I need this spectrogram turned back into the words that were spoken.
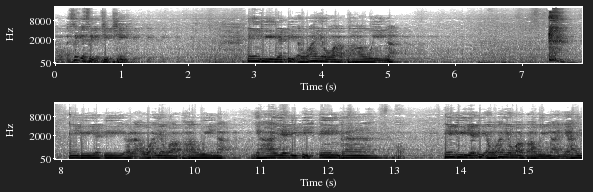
ဟောအစိတ်အစိတ်အဖြစ်ချင်းအင်္ဂီယတိအဝယောဝဘာဝေနအင်္ဂိယတိဟုတ်လားအဝယဝဘာဝိနညာယတိတိအင်္ဂံဟော အင်္ဂိယတိအဝယဝဘာဝိနညာယ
